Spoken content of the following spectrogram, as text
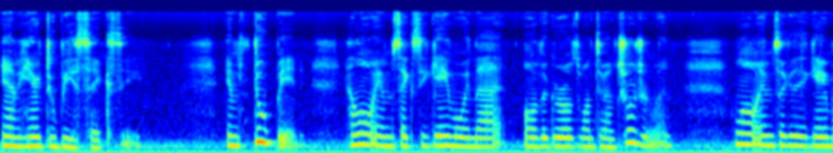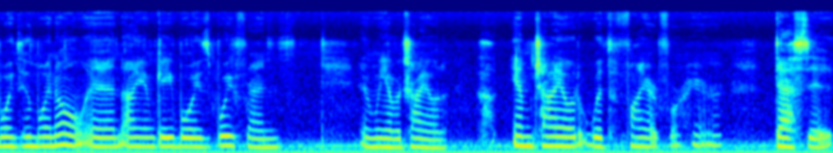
I am here to be sexy. I'm stupid. Hello, I'm sexy Game Boy that all the girls want to have children with. Hello, I'm sexy Game Boy 2.0 and I am Gay Boy's boyfriend and we have a child. I'm child with fire for hair. That's it.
